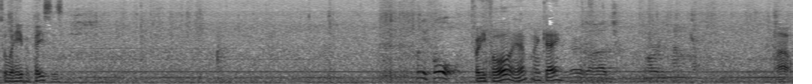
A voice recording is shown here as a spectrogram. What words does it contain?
Still a heap of pieces. 24. 24, yep, okay. Very large orange hammer. Wow.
